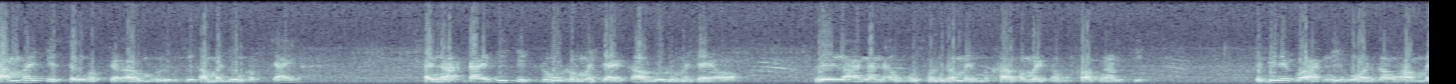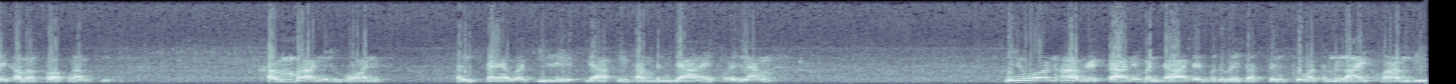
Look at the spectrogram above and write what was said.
ทำให้จิตสงบจากอารมณ์อื่นที่เข้ามายุ่งกับใจ ขณะใดที่จิตรู้ลมหายใจเข้ารู้ลมหายใจออก เวลานั้นอกุศลก็ไม่มาเข้าเขาไม่เข้าครอบงำจิต ที่เรียกว่านิวรณ์เขามไม่เข้ามาครอบงำจิตคำว่านิวรณ์ท่านแปลว่ากิเลสอยากที่ทำปัญญาให้ถอยหลัง นิวรณ์ห้ามรายการในบรรดาแต่พุทธบริษัทเป็นตัวทำลายความดี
